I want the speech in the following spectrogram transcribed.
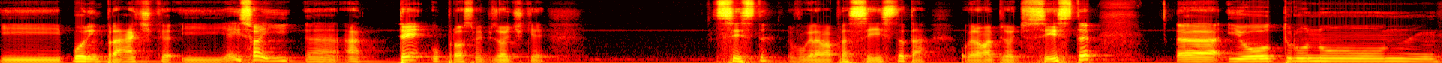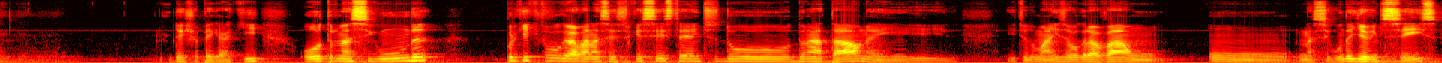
e pôr em prática. E é isso aí. Uh, até o próximo episódio que é sexta. Eu vou gravar para sexta, tá? Vou gravar um episódio sexta uh, e outro no. Deixa eu pegar aqui. Outro na segunda. Por que, que tu vou gravar na sexta? Porque sexta é antes do, do Natal, né? E, e tudo mais. Eu vou gravar um, um na segunda, dia 26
